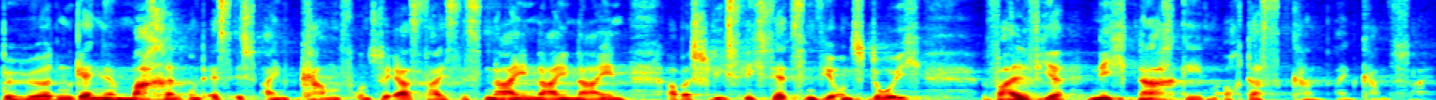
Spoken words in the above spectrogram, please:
Behördengänge machen und es ist ein Kampf und zuerst heißt es nein, nein, nein, aber schließlich setzen wir uns durch, weil wir nicht nachgeben. Auch das kann ein Kampf sein.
